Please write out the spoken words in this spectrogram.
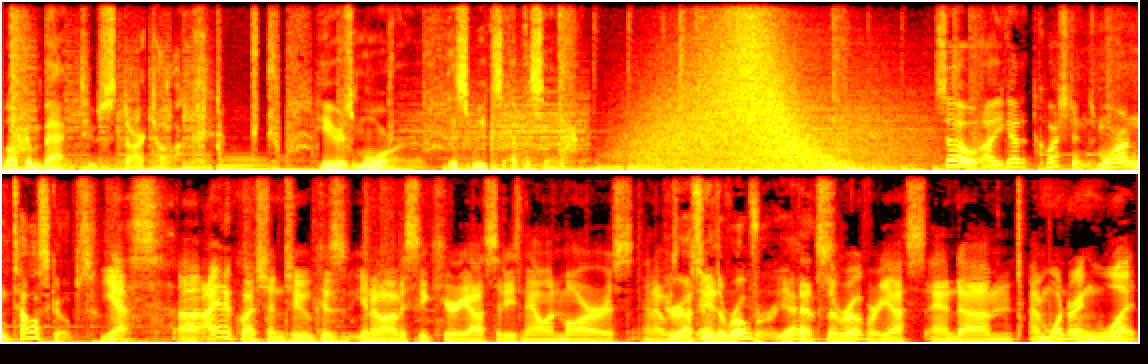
Welcome back to Star Talk. Here's more of this week's episode. So, uh, you got questions more on telescopes. Yes, uh, I had a question too because you know obviously Curiosity is now on Mars, and I was Curiosity, and- the rover, yes. that's the rover, yes. And um, I'm wondering what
